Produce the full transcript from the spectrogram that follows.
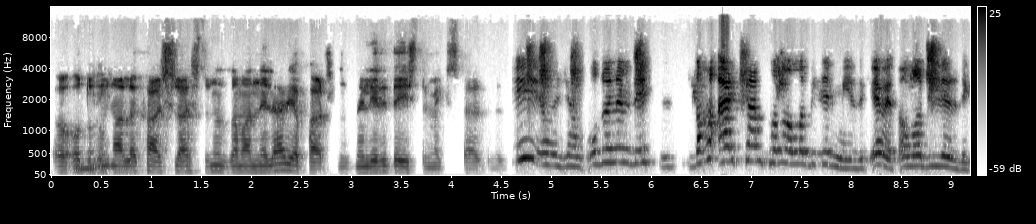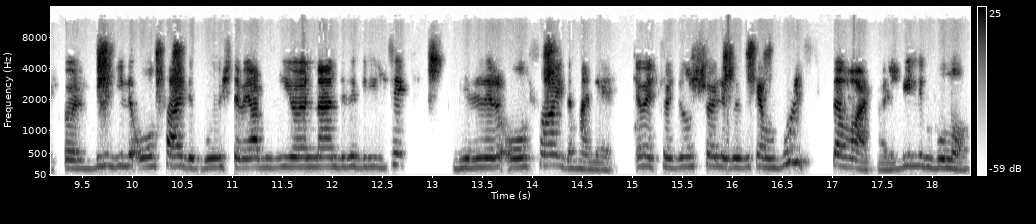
o, o durumlarla karşılaştığınız zaman neler yaparsınız? Neleri değiştirmek isterdiniz? İyi hocam o dönemde daha erken tanı alabilir miydik? Evet alabilirdik. Böyle bilgili olsaydık bu işte veya bizi yönlendirebilecek birileri olsaydı hani evet çocuğun şöyle gözüküyor ama bu risk de var. Hani bilin bunu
